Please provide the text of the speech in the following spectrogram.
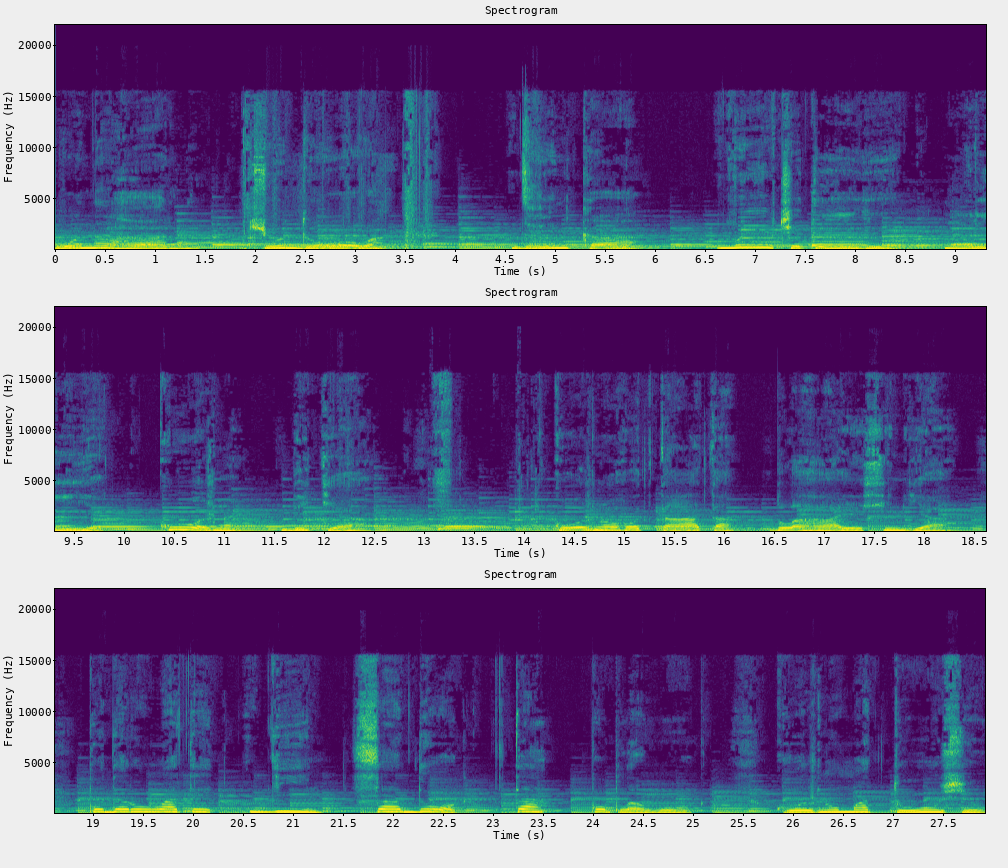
Вона гарна, чудова, дзвінка. Вивчити її мріє кожне дитя. Кожного тата благає сім'я, подарувати дім, садок та поплавок. Кожну матусю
